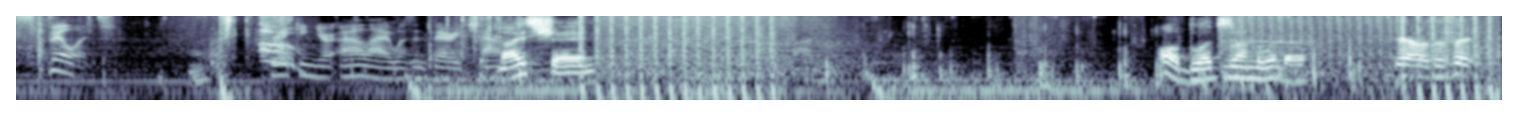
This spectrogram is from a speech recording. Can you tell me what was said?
Spill it. Breaking your ally wasn't very challenging. Nice, Shane. Oh, Blitz is on the window. Yeah, I was gonna say.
